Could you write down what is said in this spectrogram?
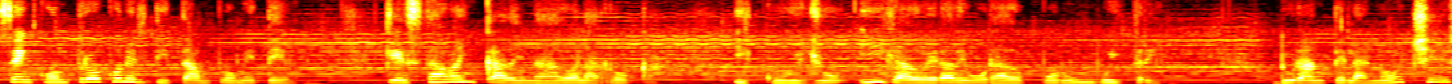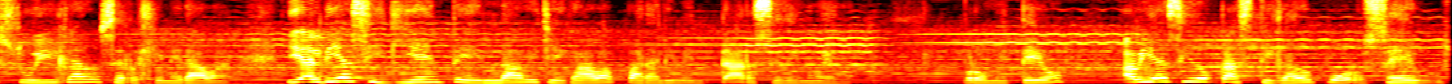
se encontró con el titán Prometeo, que estaba encadenado a la roca y cuyo hígado era devorado por un buitre. Durante la noche su hígado se regeneraba y al día siguiente el ave llegaba para alimentarse de nuevo. Prometeo había sido castigado por Zeus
